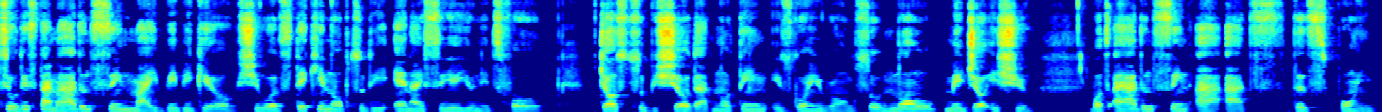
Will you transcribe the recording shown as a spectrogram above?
till this time, I hadn't seen my baby girl. She was taken up to the NICU unit for just to be sure that nothing is going wrong. So, no major issue. But I hadn't seen her at this point.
